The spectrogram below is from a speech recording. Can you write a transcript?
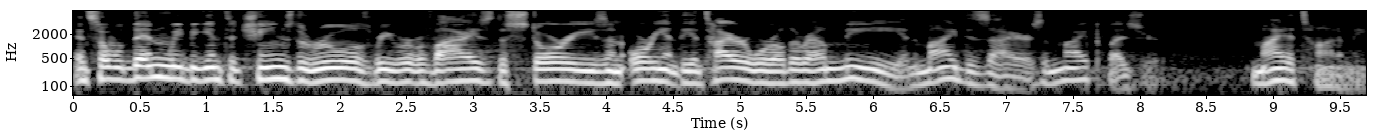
And so then we begin to change the rules, we revise the stories, and orient the entire world around me and my desires and my pleasure, my autonomy.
